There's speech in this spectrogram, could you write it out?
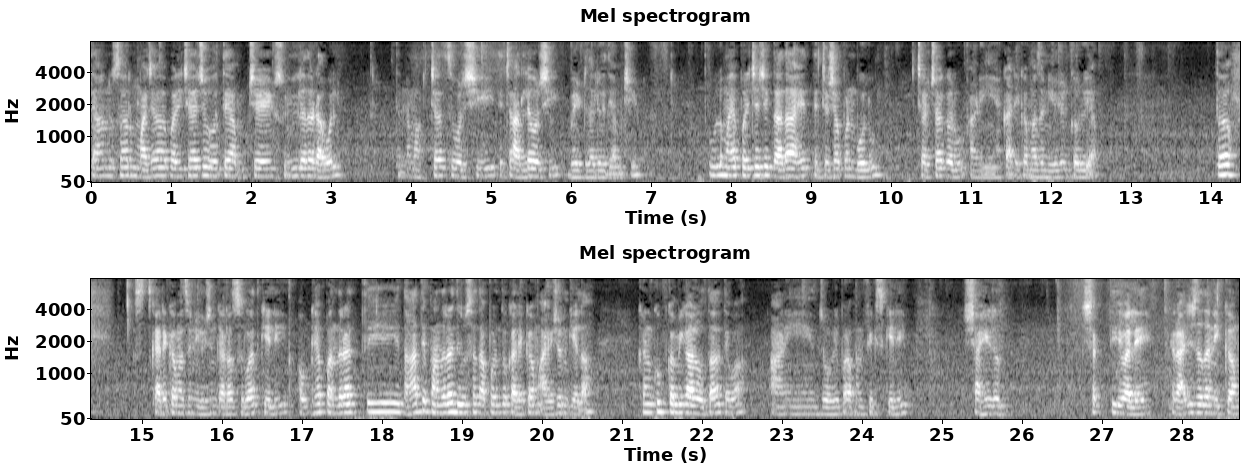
त्यानुसार माझ्या परिचयाचे होते आमचे सुनील दादा डावल त्यांना मागच्याच वर्षी त्याच्या आदल्या वर्षी भेट झाली होती आमची. तर माझ्या परिचयाचे एक दादा आहेत त्यांच्याशी आपण बोलू चर्चा करू आणि या कार्यक्रमाचं नियोजन करूया. तर कार्यक्रमाचं नियोजन करायला सुरुवात केली. अवघ्या पंधरा ते दहा ते पंधरा दिवसात आपण तो कार्यक्रम आयोजन केला. कारण खूप कमी काळ होता तेव्हा आणि जोडी पण आपण फिक्स केली. शाहीर शक्तीवाले राजेशदादा निकम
